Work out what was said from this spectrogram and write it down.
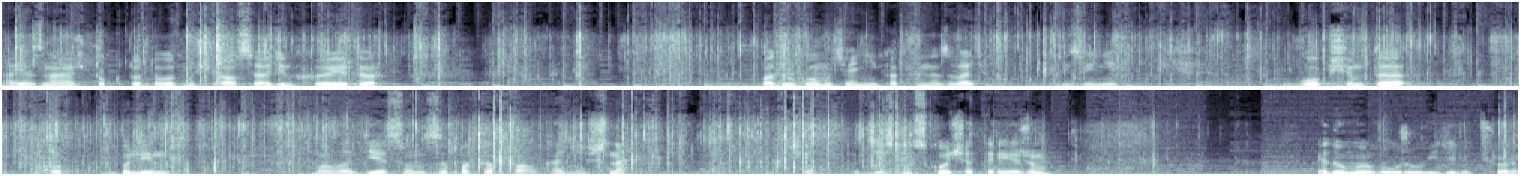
А я знаю, что кто-то возмущался, один хейтер. по-другому тебя никак не назвать. Извини. В общем-то, вот, блин, молодец, он запаковал, конечно. Сейчас, здесь мы скотч отрежем. Я думаю, вы уже увидели вчера,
